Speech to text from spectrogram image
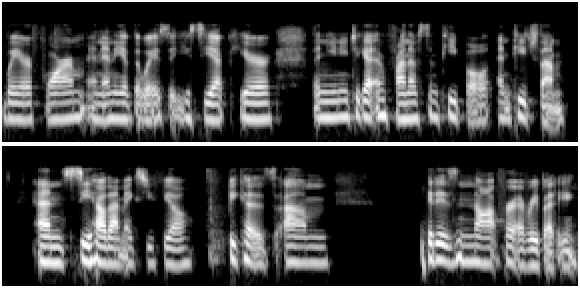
way or form in any of the ways that you see up here then you need to get in front of some people and teach them and see how that makes you feel because um, it is not for everybody.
